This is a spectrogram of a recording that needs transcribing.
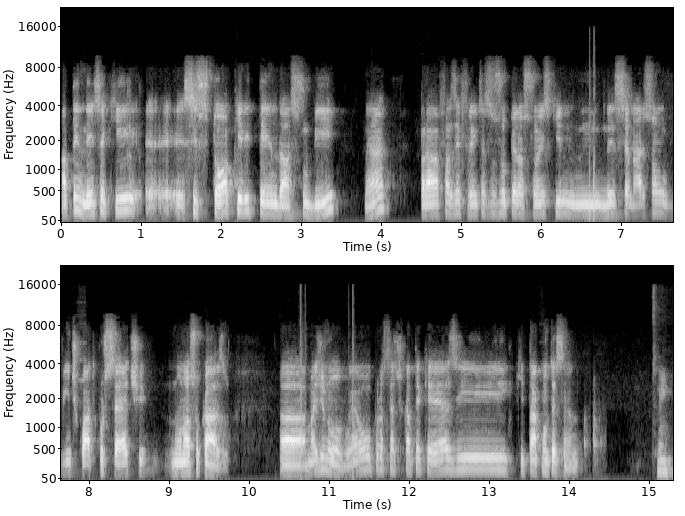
a tendência é que eh, esse estoque ele tenda a subir, né, para fazer frente a essas operações que nesse cenário são 24 por 7 no nosso caso. Uh, mas, de novo, é o processo de catequese que está acontecendo. Sim.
